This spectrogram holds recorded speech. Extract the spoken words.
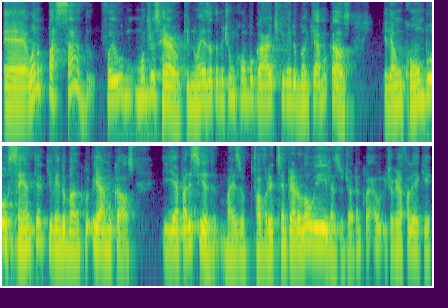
É, o ano passado foi o Montrezl Harrell, que não é exatamente um combo guard que vem do banco e arma o caos ele é um combo center que vem do banco e arma o caos. E é parecido, mas o favorito sempre era o Low Williams, o Jordan o que eu já falei aqui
